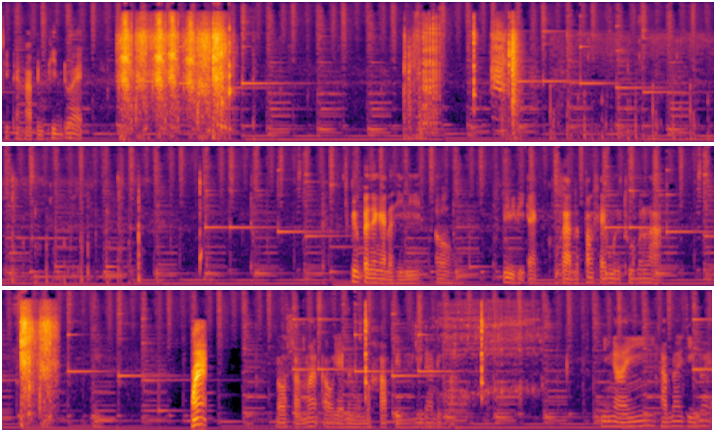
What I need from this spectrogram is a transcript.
กินอาหารเป็นพิษด้วยขึ้นเป็นยังไงล่ะทีนี้โอ้ ไม่มีพีแอคแฟนเราต้องใช้มือทุบแล้วล่ะเราสามารถเอาใยแมงมุมมาครับเป็นนี่ได้หรือเปล่านี่ไงทำได้จริงด้วย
